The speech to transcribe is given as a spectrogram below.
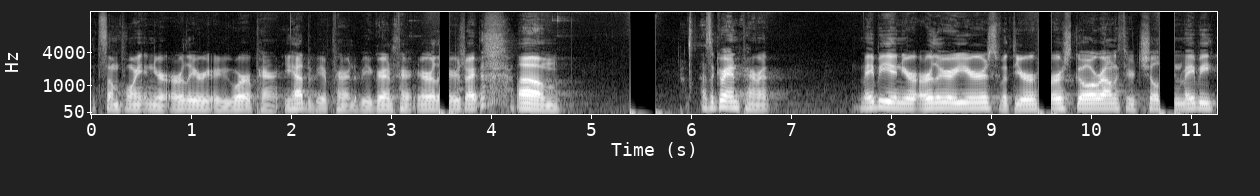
at some point in your earlier, or you were a parent. You had to be a parent to be a grandparent in your earlier years, right? Um, as a grandparent, maybe in your earlier years with your first go around with your children, maybe,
